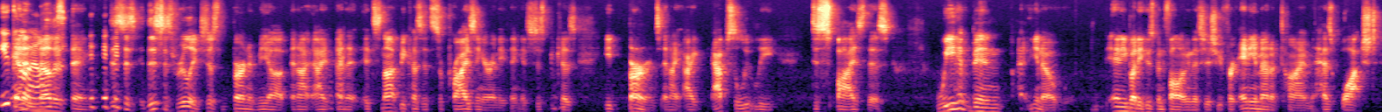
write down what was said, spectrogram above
You go, and another Alex. thing. This is this is really just burning me up, and I, I and it, it's not because it's surprising or anything. It's just because it burns, and I, I absolutely despise this. We have been, you know, anybody who's been following this issue for any amount of time has watched,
